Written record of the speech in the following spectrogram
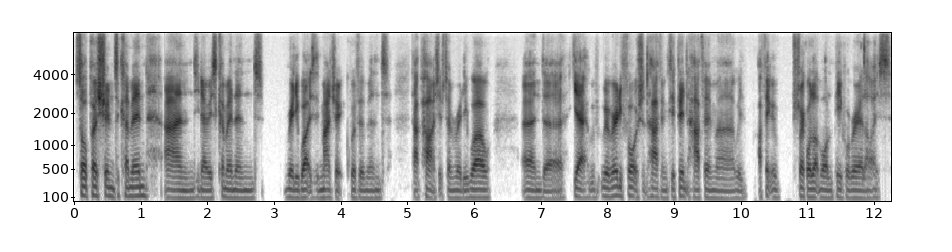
sort of pushed him to come in, and you know he's come in and really worked his magic with him, and that partnership's done really well. And uh, yeah, we're really fortunate to have him. If we didn't have him, uh, we I think we'd struggle a lot more than people realise.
